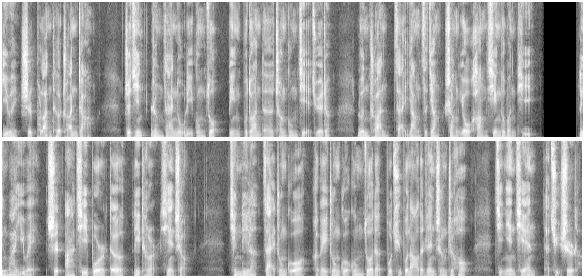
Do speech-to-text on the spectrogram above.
一位是普兰特船长，至今仍在努力工作，并不断地成功解决着。轮船在扬子江上游航行的问题。另外一位是阿奇博尔德利特尔先生，经历了在中国和为中国工作的不屈不挠的人生之后，几年前他去世了。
